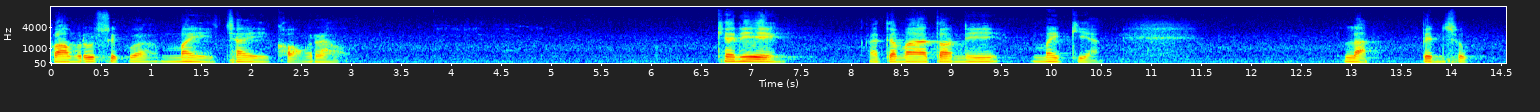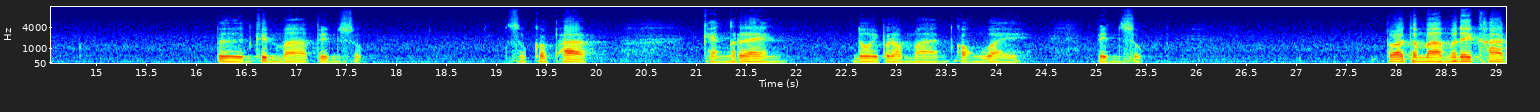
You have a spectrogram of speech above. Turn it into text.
ความรู้สึกว่าไม่ใช่ของเรา แค่นี้เองอาจจะมาตอนนี้ไม่เกี่ยง หลับเป็นสุข ตื่นขึ้นมาเป็นสุข สุขภาพ แข็งแรงโดยประมาณของวัยเป็นสุข เพราะธรรมาไม่ได้คาด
